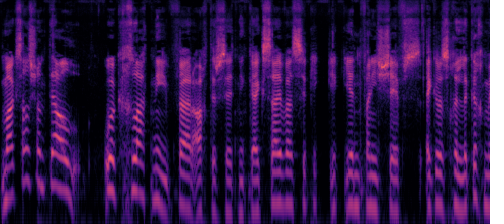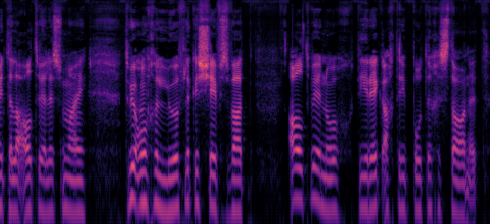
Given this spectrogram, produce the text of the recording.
maar ek sal Chantel ook glad nie ver agter sit nie. Kyk, sy was ek, ek, ek een van die chefs. Ek was gelukkig met hulle albei. Hulle is vir my twee ongelooflike chefs wat albei nog direk agter die potte gestaan het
